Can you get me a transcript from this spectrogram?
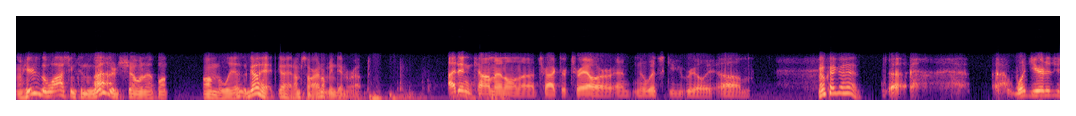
Now here's the Washington Uh, Wizards showing up on on the list. Go ahead, go ahead. I'm sorry, I don't mean to interrupt. I didn't comment on a tractor Traylor and Nowitzki really. Um, Okay, go ahead. uh, what year did you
